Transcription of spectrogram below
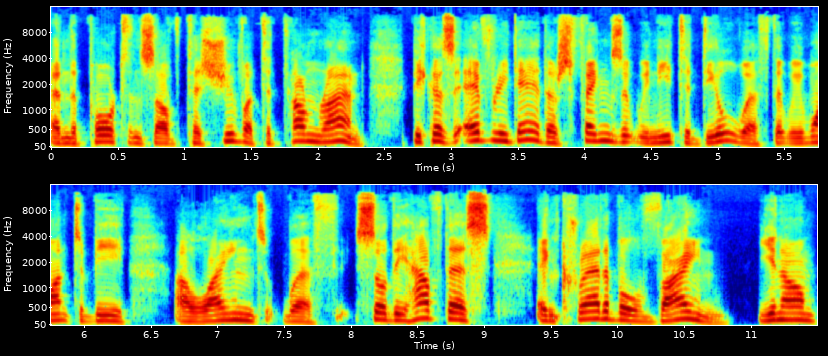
and the importance of teshuva to turn around because every day there's things that we need to deal with that we want to be aligned with. So they have this incredible vine, you know,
